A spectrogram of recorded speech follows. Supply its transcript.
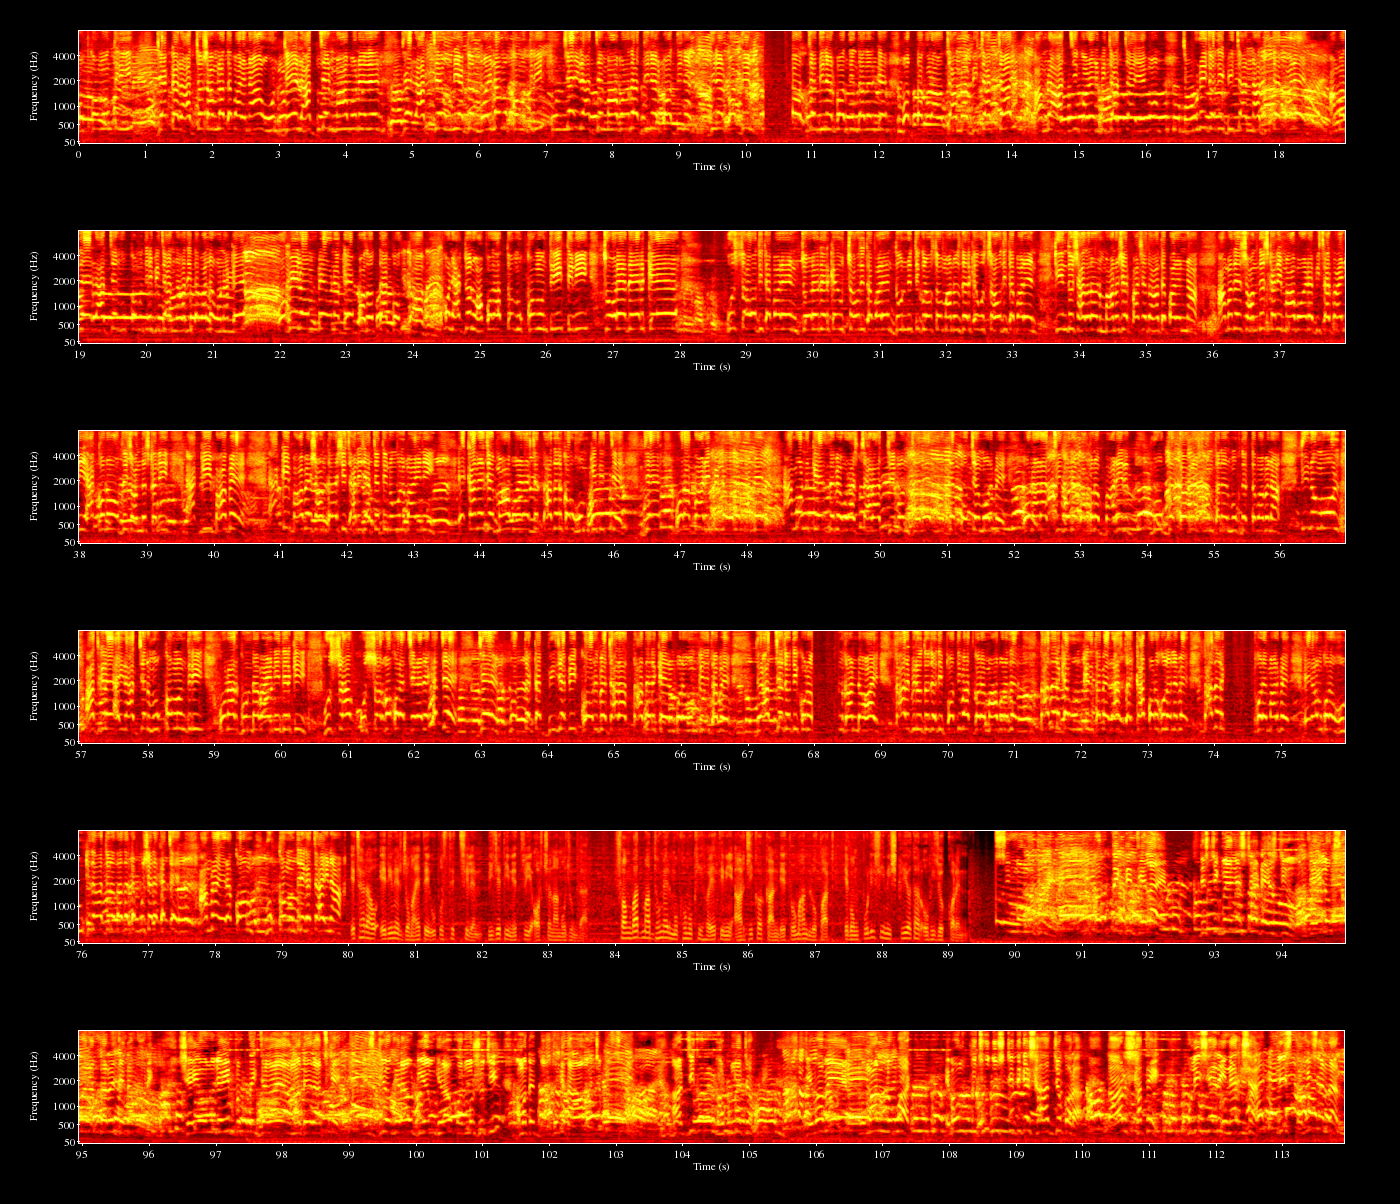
মুখ্যমন্ত্রী যে একটা রাজ্য সামলাতে পারে না যে রাজ্যের মা যে রাজ্যে উনি একজন মহিলা মুখ্যমন্ত্রী, সেই রাজ্যের মা দিনের পর দিনে, দিনের পর দিন, হচ্ছে দিনের পর দিন তাদেরকে হত্যা করা হচ্ছে। আমরা বিচার চাই আমরা বিচার চাই এবং উনি যদি বিচার না দিতে পারে, আমাদের রাজ্যের মুখ্যমন্ত্রী বিচার না দিতে পারলে ওনাকে অবিলম্বে ওনাকে পদত্যাগ করতে হবে। এখন একজন অপদার্থ মুখ্যমন্ত্রী, তিনি চোরেদেরকে উৎসাহ দিতে পারেন চোরেদেরকে উৎসাহ দিতে পারেন, দুর্নীতিগ্রস্ত মানুষদেরকে উৎসাহ দিতে পারেন, কিন্তু সাধারণ মানুষের পাশে দাঁড়াতে পারেন না। আমাদের সন্দেশখালী মা বোনেরা বিচার পায়নি, এখনও অবধি সন্দেশখালী একইভাবে একইভাবে সন্ত্রাসী চালিয়ে যাচ্ছে তৃণমূল বাহিনী। এখানে যে মা বোনেরা আছে তাদেরকেও হুমকি দিচ্ছে যে ওরা বাড়ি এই রাজ্যের মুখ্যমন্ত্রী ওনার গুন্ডা উৎসর্গ করে ছেড়ে রেখেছে? যে প্রত্যেকটা বিজেপি করবে যারা তাদেরকে এরকম করে হুমকি দিতে হবে। রাজ্যে যদি কোনো কাণ্ড হয়, তার বিরুদ্ধে যদি প্রতিবাদ করে মা বোনেদের, তাদেরকে হুমকি দিতে হবে। রাস্তায় কাপড় খুলে নেবে, তাদের করে মারবে। এরকম করে হুমকি দেওয়ার জন্য তাদেরকে পুষে রেখেছে। আমরা এরকম মুখ্যমন্ত্রীকে চাই না। এছাড়াও এদিনের জমায়েতে উপস্থিত ছিলেন বিজেপি নেত্রী অর্চনা মজুমদার। সংবাদ মাধ্যমের মুখোমুখি হয়ে তিনি আরজিকর কাণ্ডে প্রমাণ লোপাট এবং পুলিশি নিষ্ক্রিয়তার অভিযোগ করেন। প্রত্যেকটি জেলায় ডিস্ট্রিক্ট ম্যাজিস্ট্রেট এসডিও যেই যেটা সেই অনুযায়ী প্রত্যেক জায়গায় আমাদের আজকে এসডিও ঘেরাও ডিএম ঘেরাও কর্মসূচি আমাদের দল থেকে দেওয়া হয়েছে। আরজি করার ঘটনা চক্রে যেভাবে কিছু দুষ্কৃতীকে সাহায্য করা, তার সাথে পুলিশের ইনঅ্যাকশন পুলিশ কমিশনার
